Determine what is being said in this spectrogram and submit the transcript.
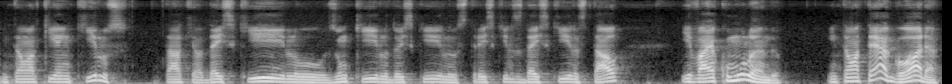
Então aqui é em quilos, tá? Aqui ó, 10 quilos, 1 quilo, 2 quilos, 3 quilos, 10 quilos e tal. E vai acumulando. Então até agora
